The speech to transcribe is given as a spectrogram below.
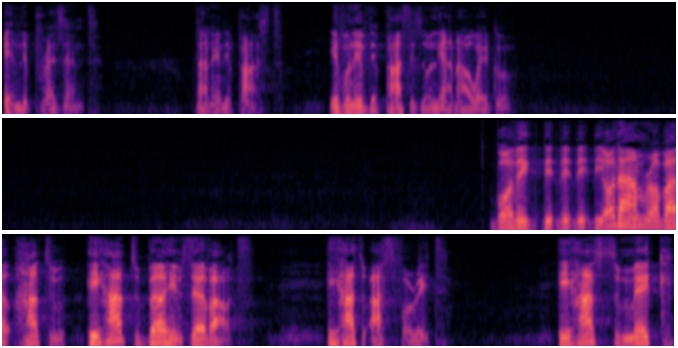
in the present than in the past, even if the past is only an hour ago. But the, the, the, the other armed robber had to, he had to bail himself out. He had to ask for it. He has to make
